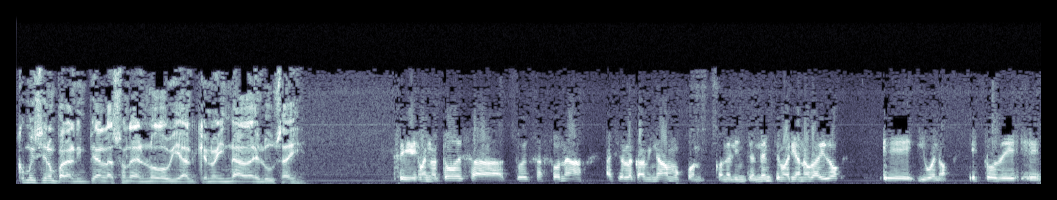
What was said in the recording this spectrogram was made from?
¿Cómo hicieron para limpiar la zona del nodo vial, que no hay nada de luz ahí? Sí, bueno, toda esa, toda esa zona, ayer la caminábamos con, con el intendente Mariano Gaido, eh, y bueno, esto de,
